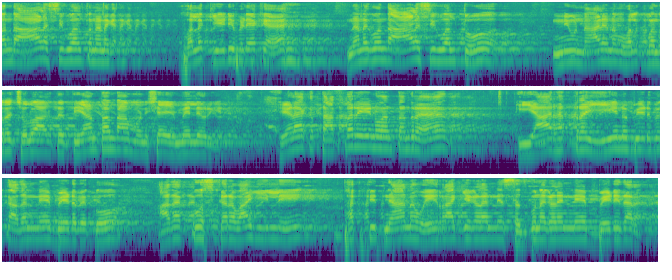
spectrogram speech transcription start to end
ಒಂದು ಆಳ ಸಿಗುವಲ್ತು ನನಗೆ. ಹೊಲಕ್ಕೆ ಏಡಿ ಹೊಡ್ಯಾಕ ನನಗೊಂದು ಆಳ ಸಿಗುವಲ್ತು, ನೀವು ನಾಳೆ ನಮ್ಮ ಹೊಲಕ್ಕೆ ಬಂದ್ರೆ ಚಲೋ ಆಗ್ತೈತಿ ಅಂತಂದು ಆ ಮನುಷ್ಯ ಎಂ ಎಲ್ ಎ ಅವ್ರಿಗೆ. ಹೇಳಕ್ಕೆ ತಾತ್ಪರ್ಯ ಏನು ಅಂತಂದ್ರೆ, ಯಾರ ಹತ್ರ ಏನು ಬೇಡಬೇಕು ಅದನ್ನೇ ಬೇಡಬೇಕು. ಅದಕ್ಕೋಸ್ಕರವಾಗಿ ಇಲ್ಲಿ ಭಕ್ತಿ, ಜ್ಞಾನ, ವೈರಾಗ್ಯಗಳನ್ನೇ, ಸದ್ಗುಣಗಳನ್ನೇ ಬೇಡಿದ್ದಾರೆ.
